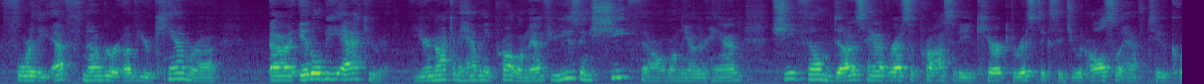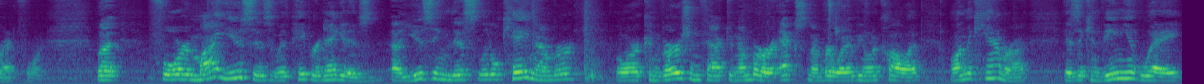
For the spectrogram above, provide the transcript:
for the F number of your camera, uh, it'll be accurate you're not going to have any problem. Now, if you're using sheet film, on the other hand, sheet film does have reciprocity characteristics that you would also have to correct for. But for my uses with paper negatives, uh, using this little K number or conversion factor number or X number, whatever you want to call it, on the camera is a convenient way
